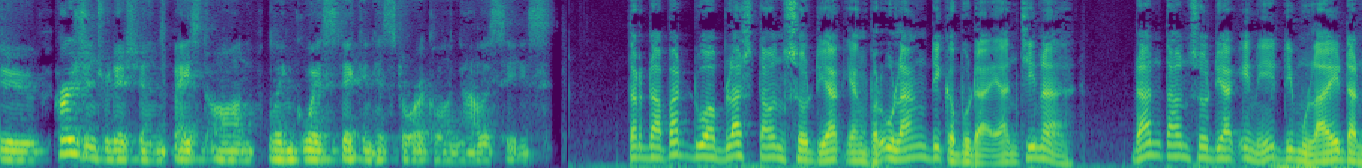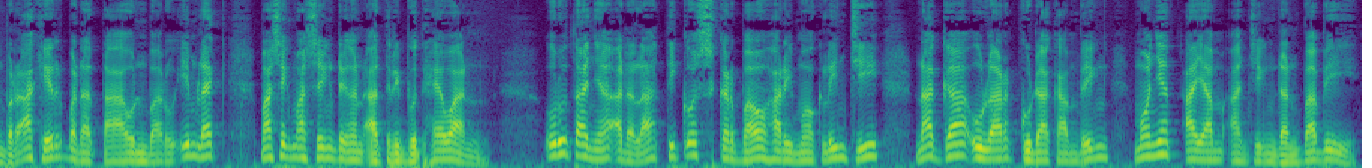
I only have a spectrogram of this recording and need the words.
to Persian traditions based on linguistic and historical analyses. Terdapat 12 tahun zodiak yang berulang di kebudayaan Cina. Dan tahun zodiak ini dimulai dan berakhir pada tahun baru Imlek masing-masing dengan atribut hewan. Urutannya adalah tikus, kerbau, harimau, kelinci, naga, ular, kuda kambing, monyet, ayam, anjing, dan babi.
